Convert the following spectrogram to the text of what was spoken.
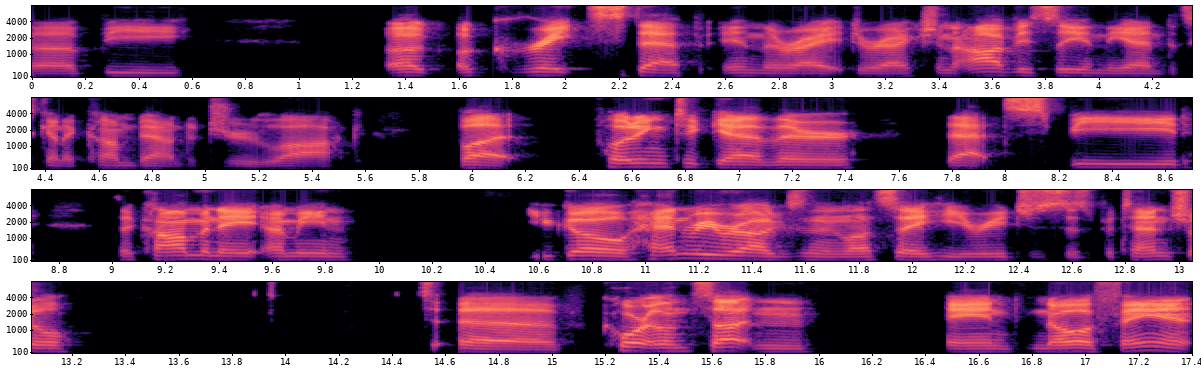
uh, be a, a great step in the right direction. Obviously, in the end, it's going to come down to Drew Lock, but putting together that speed, the combination. I mean, you go Henry Ruggs, and let's say he reaches his potential. Uh, Courtland Sutton and Noah Fant,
